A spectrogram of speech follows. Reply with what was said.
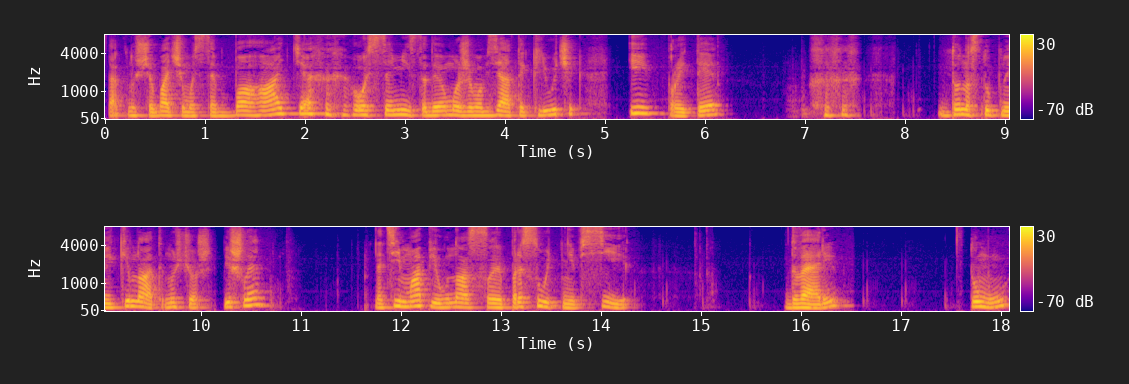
Так, ну що, бачимо, це багаття. Ось це місце, де ми можемо взяти ключик і пройти до наступної кімнати. Ну що ж, пішли. На цій мапі у нас е, присутні всі двері. Тому,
